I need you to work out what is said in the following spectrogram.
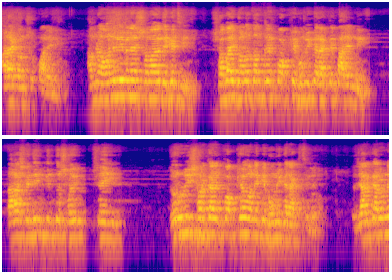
আর এক অংশ পারেনি। আমরা অন সময় দেখেছি, সবাই গণতন্ত্রের পক্ষে ভূমিকা রাখতে পারেননি। তারা সেদিন কিন্তু সেই জরুরি সরকারের পক্ষেও অনেকে ভূমিকা রাখছিল। যার কারণে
